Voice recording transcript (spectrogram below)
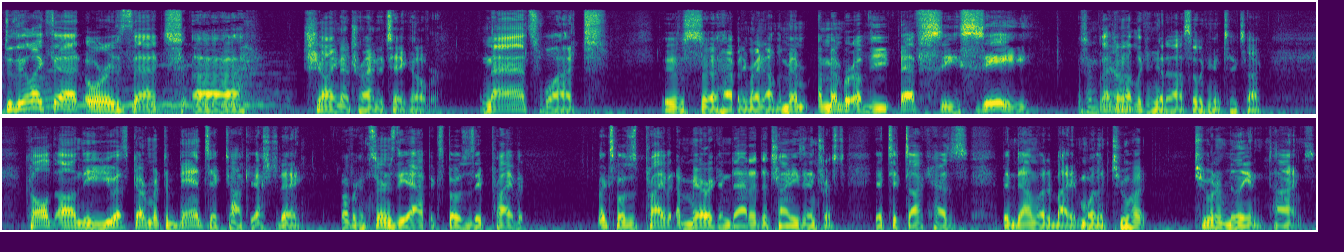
Do they like that, or is that uh, China trying to take over? And that's what is uh, happening right now. The mem- a member of the FCC, which I'm glad they're not looking at us, they're looking at TikTok, called on the U.S. government to ban TikTok yesterday over concerns the app exposes a private exposes private American data to Chinese interest. Yet TikTok has been downloaded by more than 200, 200 million times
